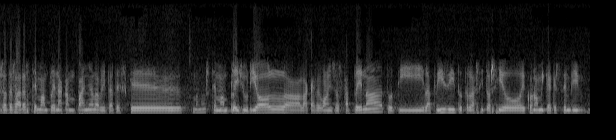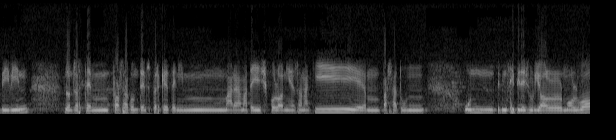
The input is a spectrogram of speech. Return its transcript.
Nosaltres ara estem en plena campanya, la veritat és que bueno, estem en ple juliol, la Casa de Colònies està plena, tot i la crisi, tota la situació econòmica que estem vivint, doncs estem força contents perquè tenim ara mateix colònies en aquí, hem passat un, un principi de juliol molt bo,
